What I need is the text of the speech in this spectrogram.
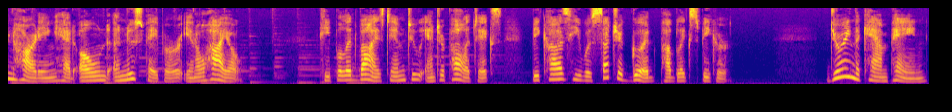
Warren Harding had owned a newspaper in Ohio. People advised him to enter politics because he was such a good public speaker. During the campaign,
